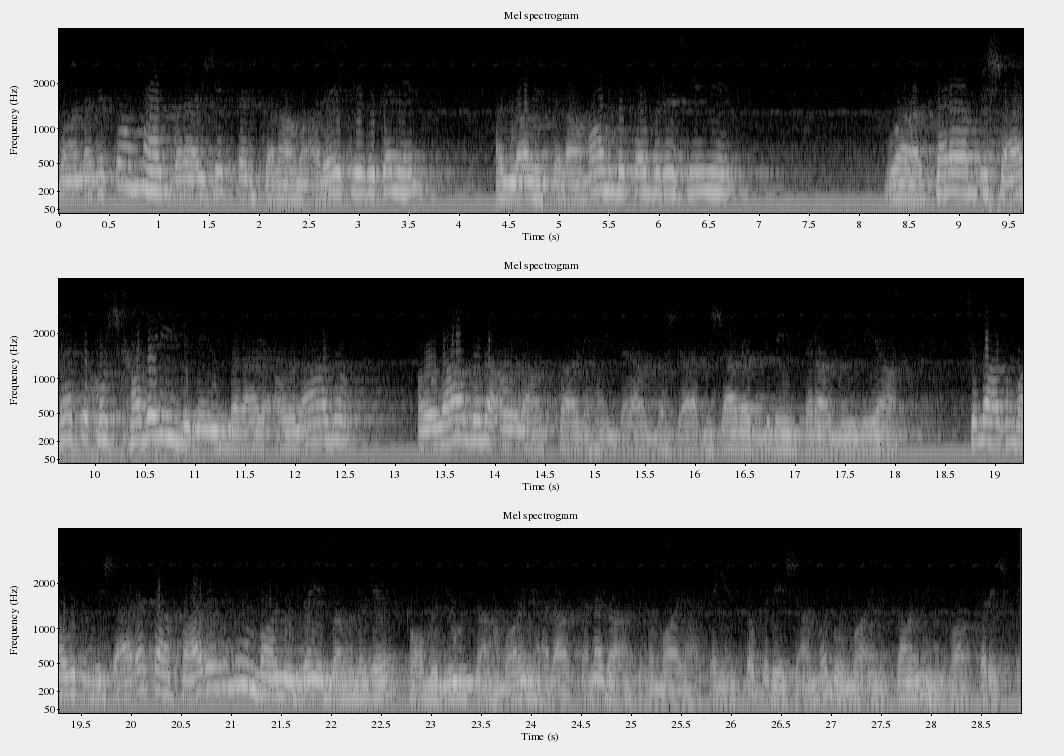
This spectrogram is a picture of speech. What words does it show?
پانک تو محض برائشت تر سلام علیکی بکنے، اللہ سلامان بکب رسینے و ترى بشارت خوش خبری بدین برای اولاد اولاد اولاد صالحین ترى بشارت بدین ترى بیبیا چلا کہ موجود بشارت فارغ نہیں مانو رہے بہنگے قوم لوت ہماری حالات کا نگا اصل مایا تک ان تو پریشان مدو ما انسان نہیں، ما فرشتے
